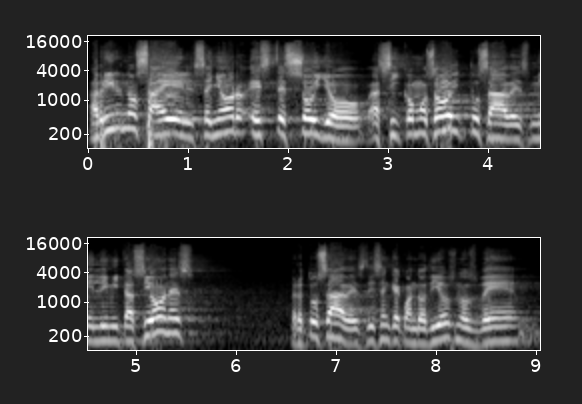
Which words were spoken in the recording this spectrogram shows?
abrirnos a Él, Señor, este soy yo, así como soy, tú sabes mis limitaciones, pero tú sabes, dicen que cuando Dios nos ve,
